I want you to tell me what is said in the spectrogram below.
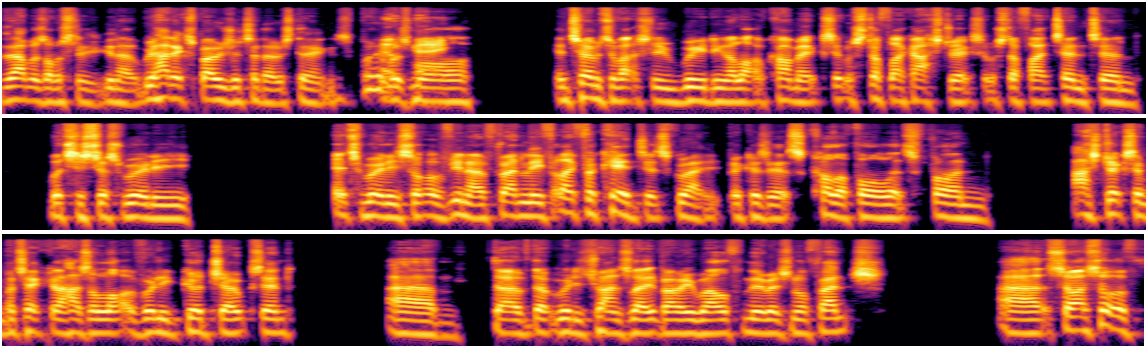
that was obviously you know we had exposure to those things, but it was more in terms of actually reading a lot of comics, it was stuff like Asterix, it was stuff like Tintin, which is just really, it's really sort of, you know, friendly. For, like for kids, it's great because it's colorful, it's fun. Asterix in particular has a lot of really good jokes in um, that, that really translate very well from the original French. Uh, so I sort of,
